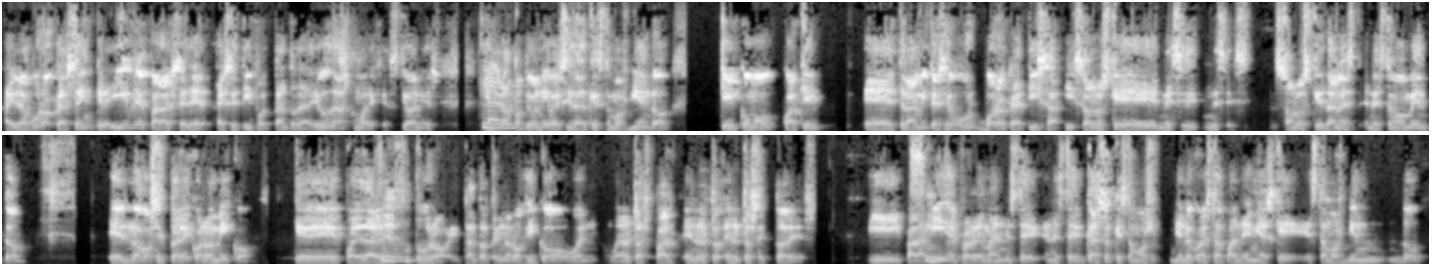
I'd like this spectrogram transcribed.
hay una burocracia increíble para acceder a ese tipo tanto de ayudas como de gestiones. Claro. Y la propia universidad que estamos viendo que como cualquier eh, trámite se burocratiza y son los que son los que dan en este momento el nuevo sector económico que puede dar en el futuro, tanto tecnológico o en, otras partes, en, en otros sectores. Y para mí el problema en este, en este caso que estamos viendo con esta pandemia es que estamos viendo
